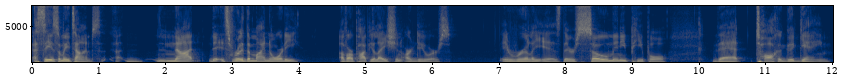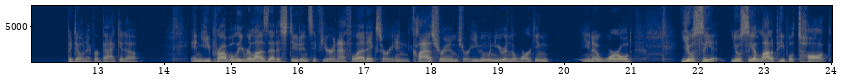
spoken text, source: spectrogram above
I see it so many times. Uh, not, it's really the minority of our population are doers. It really is. There's so many people that talk a good game, but don't ever back it up. And you probably realize that as students, if you're in athletics or in classrooms or even when you're in the working, you know, world, you'll see it. You'll see a lot of people talk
